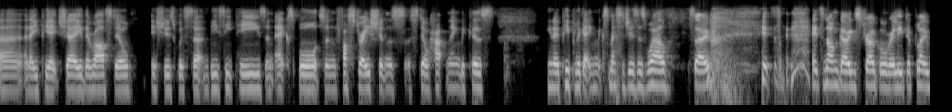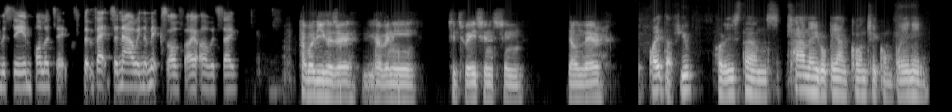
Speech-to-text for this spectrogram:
uh, and APHA, there are still issues with certain BCPs and exports and frustrations are still happening because you know people are getting mixed messages as well. So it's it's an ongoing struggle really diplomacy and politics that vets are now in the mix of I, I would say. How about you jose? Do you have any situations in down there? Quite a few. For instance some european country complaining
